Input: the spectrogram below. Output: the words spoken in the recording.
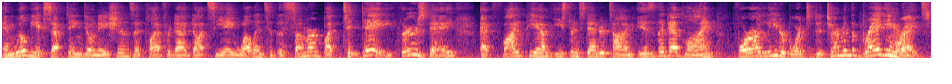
And we'll be accepting donations at plaidfordad.ca well into the summer. But today, Thursday, at 5 p.m. Eastern Standard Time, is the deadline for our leaderboard to determine the bragging rights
